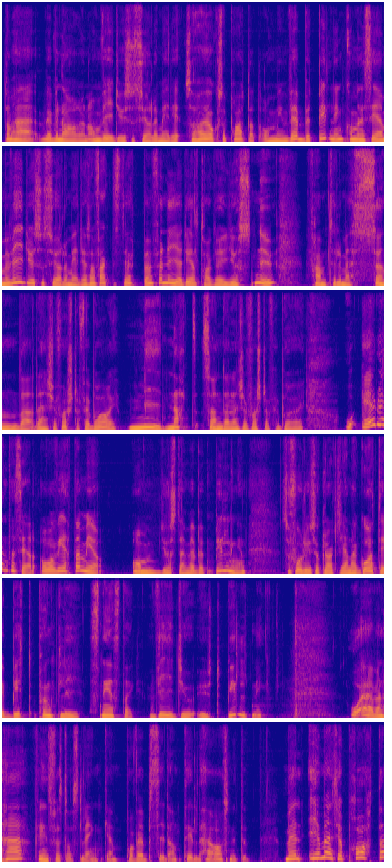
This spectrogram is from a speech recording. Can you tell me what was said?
de här webbinaren om video i sociala medier så har jag också pratat om min webbutbildning Kommunicera med video i sociala medier som faktiskt är öppen för nya deltagare just nu fram till och med söndag den 21 februari. Midnatt söndag den 21 februari. Och är du intresserad av att veta mer om just den webbutbildningen så får du såklart gärna gå till bit.ly videoutbildning. Och även här finns förstås länken på webbsidan till det här avsnittet. Men i och med att jag pratar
